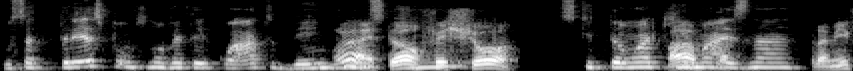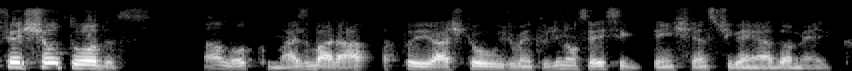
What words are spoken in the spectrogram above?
Custa 3,94 dentre Ué, então, que, fechou. os que estão aqui Ah, mais na. Para mim, fechou todas. Tá louco, mais barato. E acho que o Juventude não sei se tem chance de ganhar do América.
